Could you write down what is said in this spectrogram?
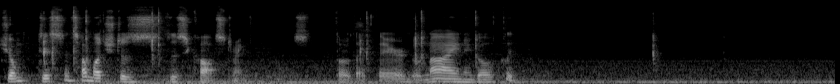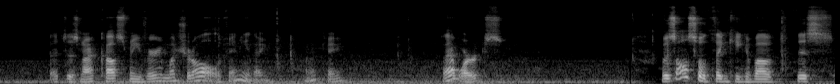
jump distance? How much does this cost me? Throw that there, go 9, and go click. That does not cost me very much at all, if anything. Okay. That works. I was also thinking about this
